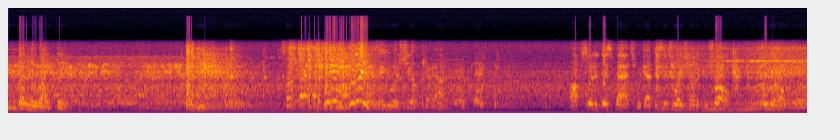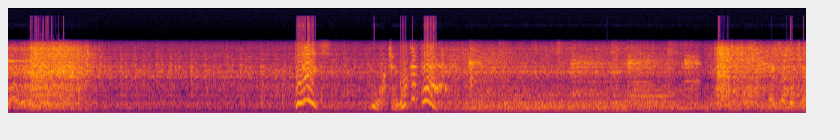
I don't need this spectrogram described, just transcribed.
You done the right thing. Police! Give you a shield, carry on. Officer to dispatch, we got the situation under control. Leave me alone for a little while, will you? Police! Would you look at that? Hey, simple check.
